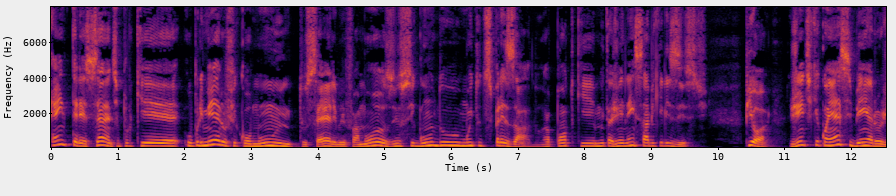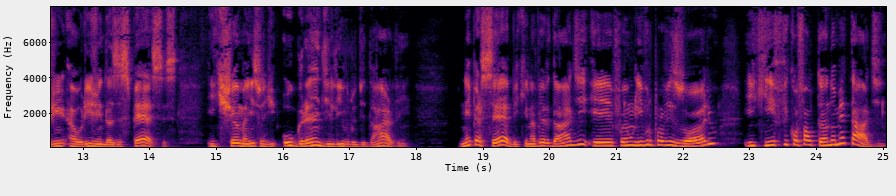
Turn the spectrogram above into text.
É interessante porque o primeiro ficou muito célebre, famoso, e o segundo muito desprezado, a ponto que muita gente nem sabe que ele existe. Pior, gente que conhece bem a origem, a origem das espécies e chama isso de o grande livro de Darwin, nem percebe que, na verdade, foi um livro provisório e que ficou faltando a metade.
